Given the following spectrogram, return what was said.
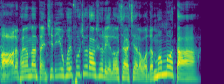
好了，朋友们，本期的运回复就到这里喽，再见了，我的么么哒。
